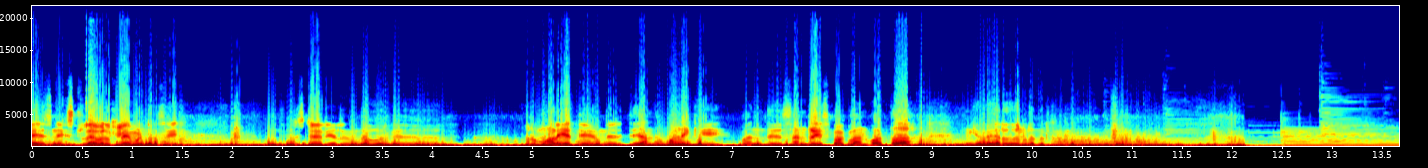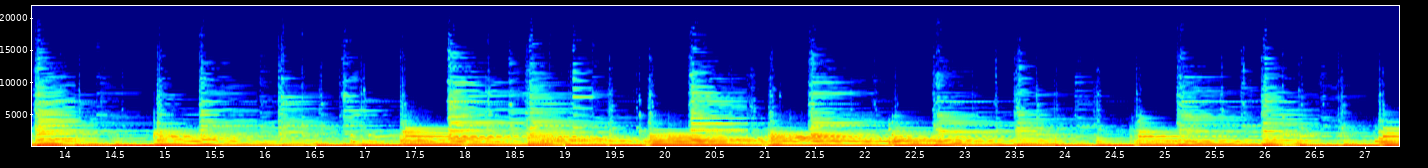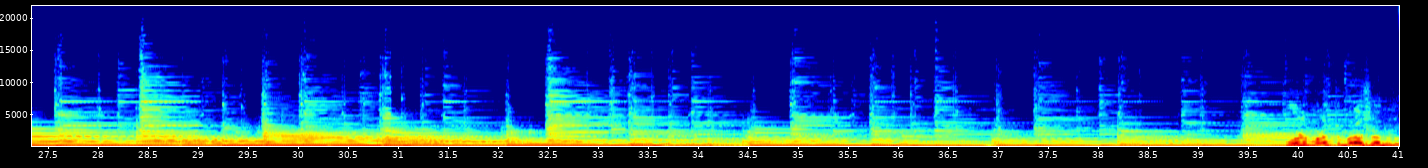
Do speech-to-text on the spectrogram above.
Guys next level climate ஆச்சு கிருஷ்ணகிரியிலேருந்து ஒரு ஒரு மலையை தேர்ந்தெடுத்து அந்த மலைக்கு வந்து சன்ரைஸ் பார்க்கலான்னு பார்த்தா இங்கே வேற எதுவும் நடந்துருக்கு ஓலமலை திம்மராசாமி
